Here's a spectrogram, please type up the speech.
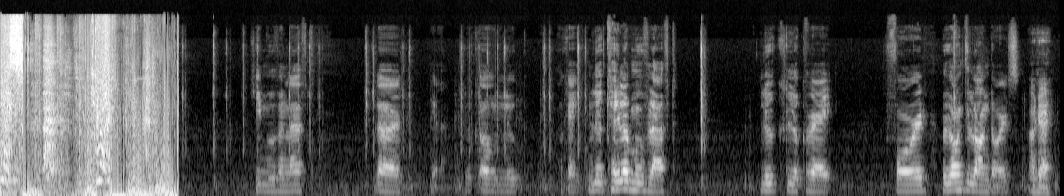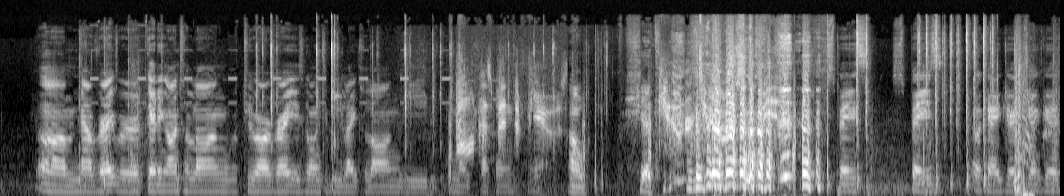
Yes! Keep moving left. Uh, yeah. Luke. Oh, Luke. Okay. Luke. Caleb move left. Luke look right. Forward. We're going through long doors. Okay. Um, now right, we're getting onto long. To our right is going to be like long the like fucking yeah. Oh, shit. space, space. Okay, good, good, good.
